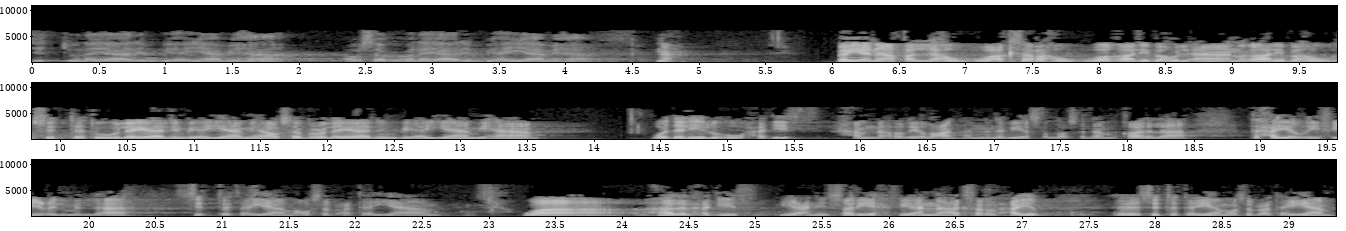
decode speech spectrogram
ست ليال بأيامها أو سبع ليال بأيامها. نعم. بين أقله وأكثره وغالبه الآن غالبه ستة ليال بأيامها أو سبع ليال بأيامها. ودليله حديث حمنة رضي الله عنه أن النبي صلى الله عليه وسلم قال لها تحيضي في علم الله ستة أيام أو سبعة أيام. وهذا الحديث يعني صريح في أن أكثر الحيض آه، ستة أيام أو سبعة أيام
